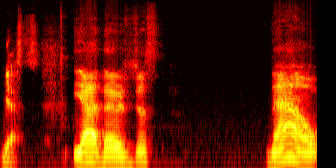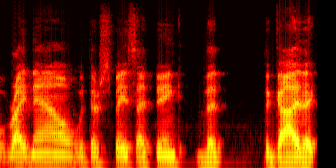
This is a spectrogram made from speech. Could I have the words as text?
yes. Yeah, there's just now, right now, with their space, I think that the guy that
